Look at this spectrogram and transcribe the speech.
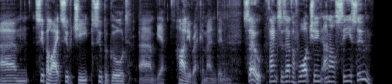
Um, super light, super cheap, super good. Um, yeah, highly recommended. So, thanks as ever for watching, and I'll see you soon.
